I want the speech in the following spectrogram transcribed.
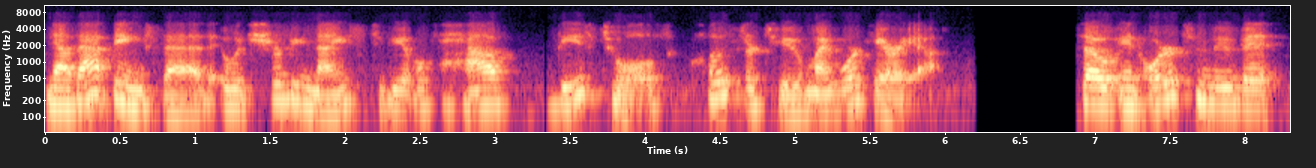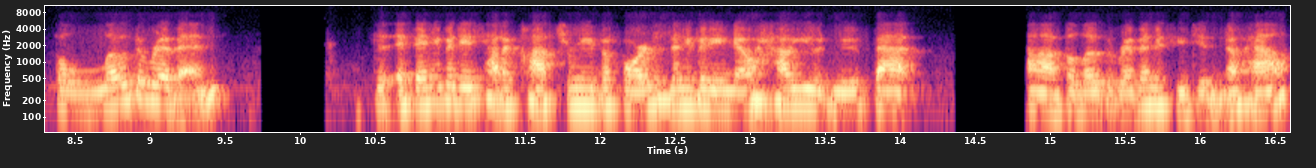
Now that being said, it would sure be nice to be able to have these tools closer to my work area. So in order to move it below the ribbon, if anybody's had a class from me before, does anybody know how you would move that uh, below the ribbon if you didn't know how?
